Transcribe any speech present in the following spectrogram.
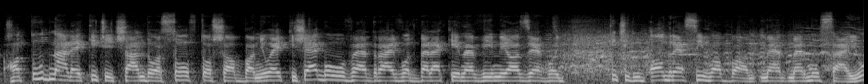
ha tudnál egy kicsit Sándor szoftosabban, jó? Egy kis ego overdrive-ot bele kéne vinni azért, hogy kicsit úgy agresszívabban, mert, mert muszáj, jó?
